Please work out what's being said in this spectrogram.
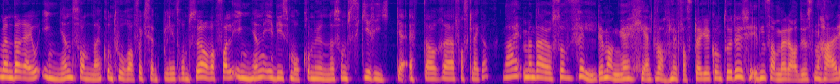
Men det er jo ingen sånne kontorer f.eks. i Tromsø, og i hvert fall ingen i de små kommunene som skriker etter eh, fastleger. Nei, men det er jo også veldig mange helt vanlige fastlegekontorer i den samme radiusen her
